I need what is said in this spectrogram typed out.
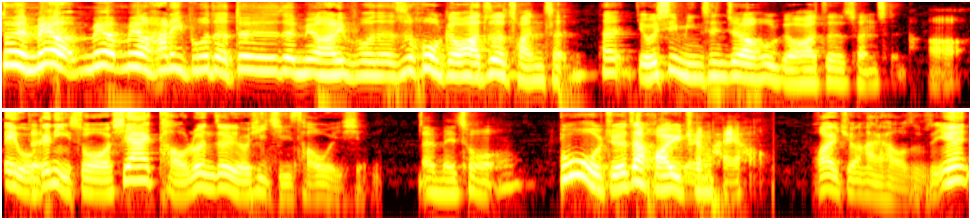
对，没有没有没有哈利波特，对对对，没有哈利波特是霍格华兹的传承，它游戏名称就叫霍格华兹的传承。哦，哎，我跟你说，现在讨论这个游戏其实超危险。哎，没错，不过我觉得在华语圈还好，华语圈还好，是不是？因为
